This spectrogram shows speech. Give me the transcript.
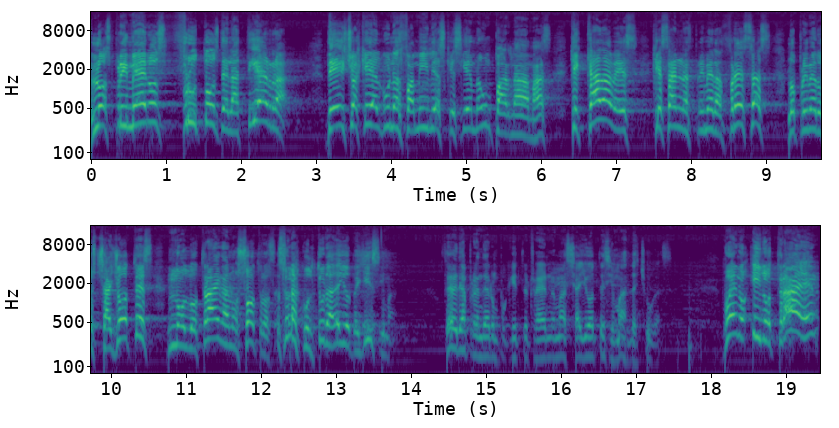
Los primeros frutos de la tierra. De hecho, aquí hay algunas familias que siembran un par nada más, que cada vez que salen las primeras fresas, los primeros chayotes, nos lo traen a nosotros. Es una cultura de ellos bellísima. Usted debería aprender un poquito y traerme más chayotes y más lechugas. Bueno, y lo traen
